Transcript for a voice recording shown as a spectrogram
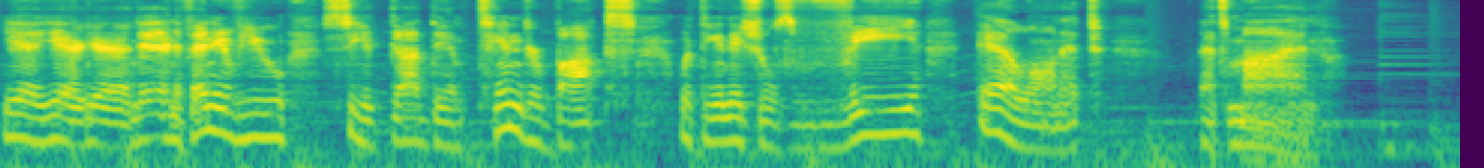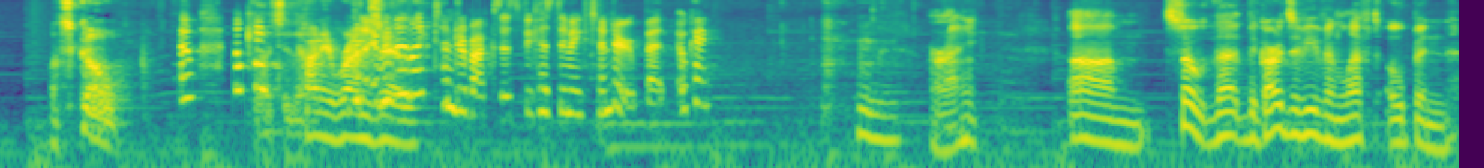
Yeah, yeah, yeah. And, and if any of you see a goddamn tinder box with the initials VL on it, that's mine. Let's go. Oh, okay. Roger that. Connie But I really in. like tinder boxes because they make tinder. But okay. All right. Um, so the the guards have even left open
